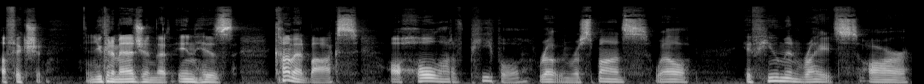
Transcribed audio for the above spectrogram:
a fiction. And you can imagine that in his comment box, a whole lot of people wrote in response, well, if human rights are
